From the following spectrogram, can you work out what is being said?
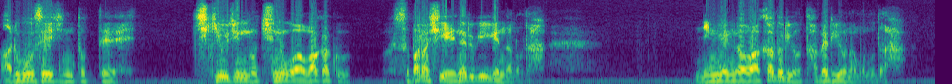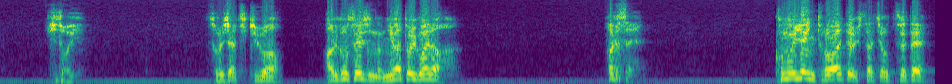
アルゴ星人にとって地球人の知能は若く素晴らしいエネルギー源なのだ。人間が若鳥を食べるようなものだ。ひどい。それじゃ地球は、アルゴ星人の鶏小屋だ。博士、この家に囚われている人たちを連れて、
